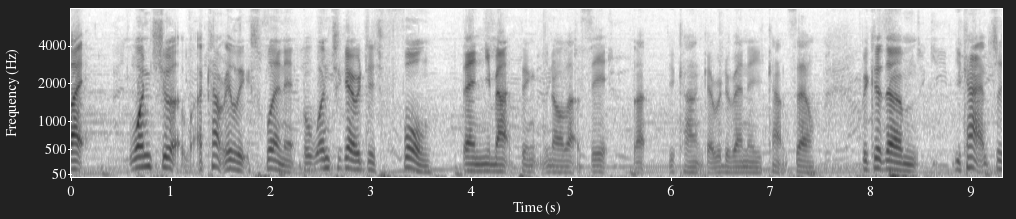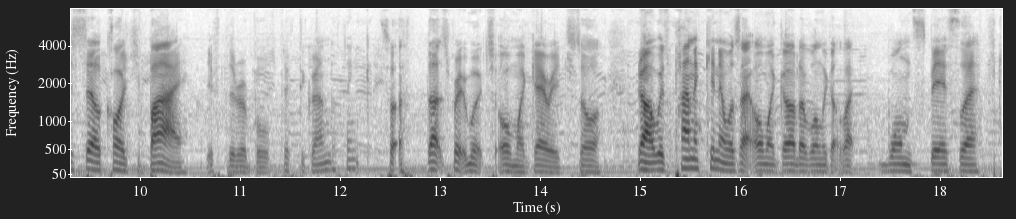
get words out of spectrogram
like once you I can't really explain it, but once your garage is full, then you might think, you know, that's it. That you can't get rid of any, you can't sell. Because um you can't actually sell cars you buy if they're above 50 grand, I think. So that's pretty much all my garage. So, you know, I was panicking. I was like, oh my god, I've only got like one space left.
